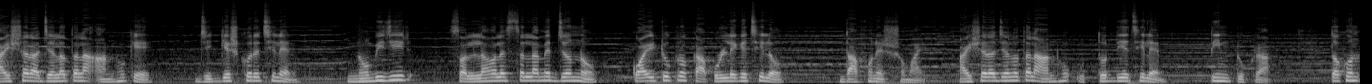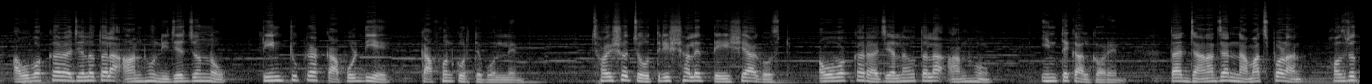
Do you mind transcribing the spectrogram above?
আয়েশা রাজিয়াল্লাহ আনহুকে জিজ্ঞেস করেছিলেন, নবীজির সাল্লাহ আলাইসাল্লামের জন্য কয় টুকরো কাপড় লেগেছিল দাফনের সময়? আয়েশা রাজিয়াল্লাহ আনহু উত্তর দিয়েছিলেন, তিন টুকরা। তখন আবু বাক্কার রাজিয়াল্লাহ আনহু নিজের জন্য তিন টুকরা কাপড় দিয়ে কাফন করতে বললেন। ছয়শো চৌত্রিশ সালের তেইশে আগস্ট আবু বাক্কার রাজিয়াল্লাহতালা আনহু ইন্তেকাল করেন। তার জানাজার নামাজ পড়ান হজরত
